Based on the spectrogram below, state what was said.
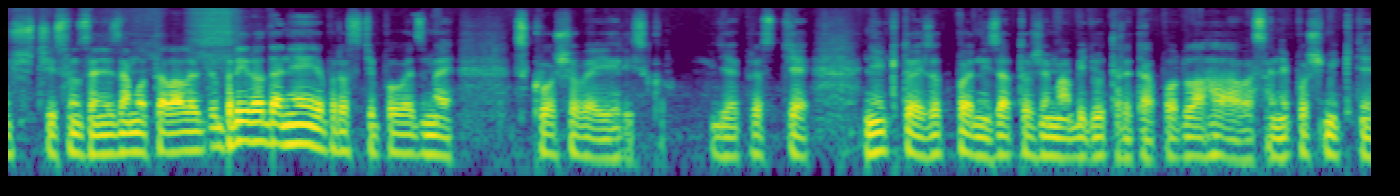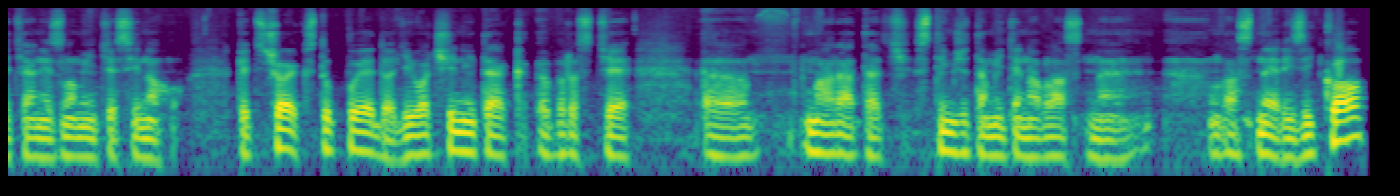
už či som sa nezamotal, ale príroda nie je proste, povedzme, skôšové ihrisko kde proste niekto je zodpovedný za to, že má byť utretá podlaha a sa nepošmiknete a nezlomíte si nohu keď človek vstupuje do divočiny, tak proste e, má rátať s tým, že tam ide na vlastné, vlastné riziko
